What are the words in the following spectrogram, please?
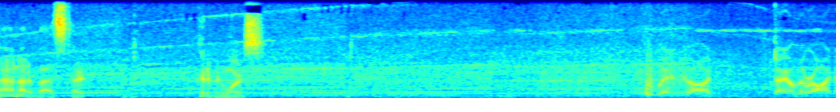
ah, not a bad start. Could have been worse. Left side. Stay on the right.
